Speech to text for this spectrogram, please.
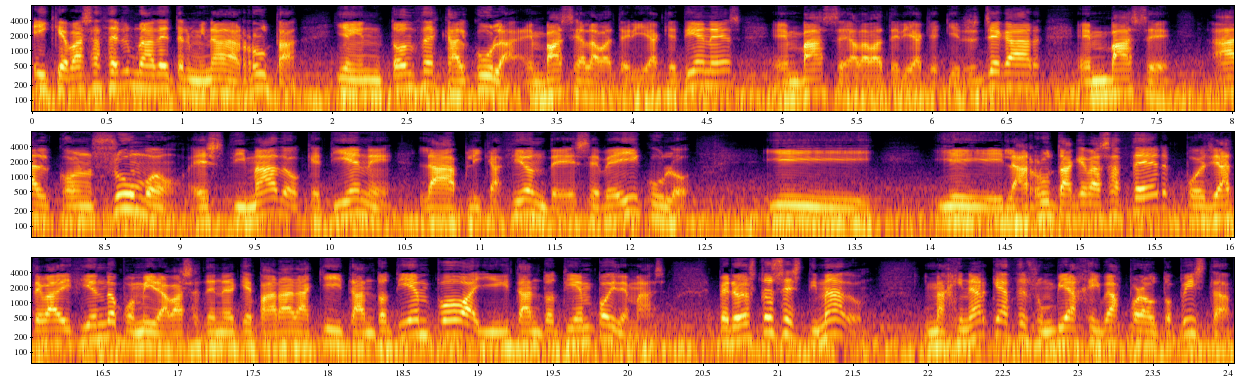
y que vas a hacer una determinada ruta. Y entonces calcula en base a la batería que tienes, en base a la batería que quieres llegar, en base al consumo estimado que tiene la aplicación de ese vehículo y, y la ruta que vas a hacer, pues ya te va diciendo, pues mira, vas a tener que parar aquí tanto tiempo, allí tanto tiempo y demás. Pero esto es estimado. Imaginar que haces un viaje y vas por autopista.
